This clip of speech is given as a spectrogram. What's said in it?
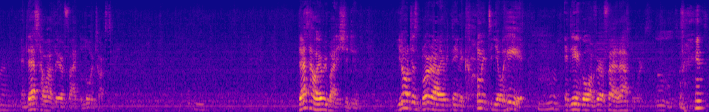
Right. And that's how I verified the Lord talks to me. Mm-hmm. That's how everybody should do. You don't just blurt out everything that come into your head mm-hmm. and then go and verify it afterwards. Mm-hmm.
